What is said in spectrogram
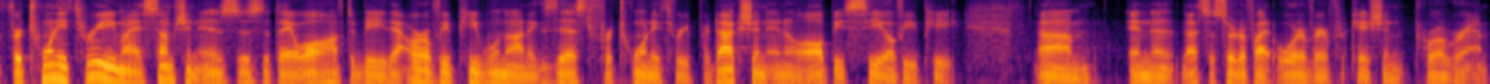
For 23, my assumption is is that they will all have to be that ROVP will not exist for 23 production, and it'll all be COVP. Um, and that's a certified order verification program.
